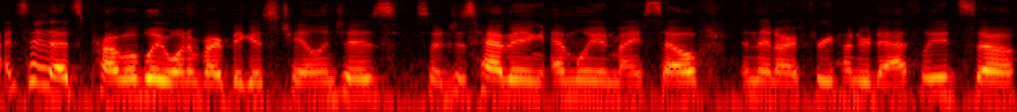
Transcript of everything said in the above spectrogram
I'd say that's probably one of our biggest challenges. So just having Emily and myself and then our 300 athletes. So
